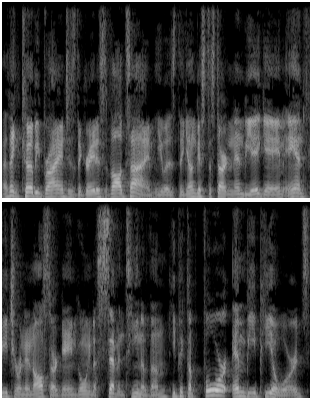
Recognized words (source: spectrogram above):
I think Kobe Bryant is the greatest of all time. He was the youngest to start an NBA game and feature in an All Star game, going to 17 of them. He picked up four MVP awards.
